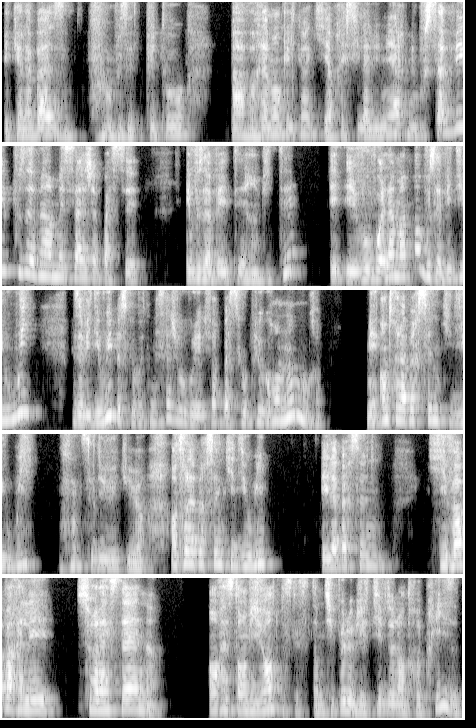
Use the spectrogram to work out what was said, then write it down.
et qu'à la base, vous êtes plutôt pas vraiment quelqu'un qui apprécie la lumière, mais vous savez que vous avez un message à passer et vous avez été invité, et, vous voilà maintenant, vous avez dit oui, vous avez dit oui parce que votre message, vous voulez le faire passer au plus grand nombre. Mais entre la personne qui dit oui, c'est du vécu, hein, entre la personne qui dit oui et la personne qui va parler sur la scène en restant vivante, parce que c'est un petit peu l'objectif de l'entreprise,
